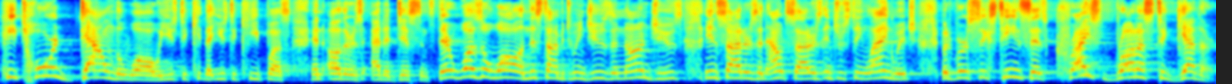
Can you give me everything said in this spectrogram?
He tore down the wall we used to keep, that used to keep us and others at a distance. There was a wall in this time between Jews and non Jews, insiders and outsiders. Interesting language. But verse 16 says, Christ brought us together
